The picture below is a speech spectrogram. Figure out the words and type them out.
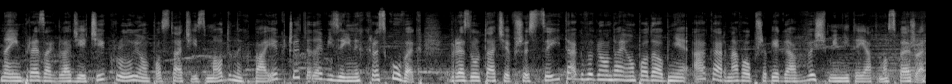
Na imprezach dla dzieci królują postaci z modnych bajek czy telewizyjnych kreskówek. W rezultacie wszyscy i tak wyglądają podobnie, a karnawał przebiega w wyśmienitej atmosferze.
